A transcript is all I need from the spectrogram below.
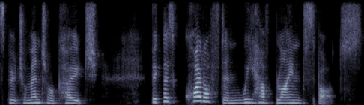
spiritual mentor, or coach, because quite often we have blind spots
